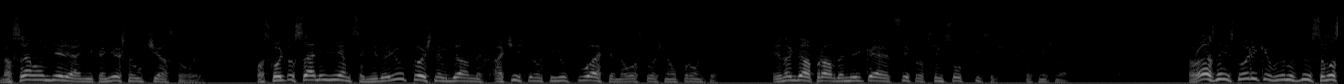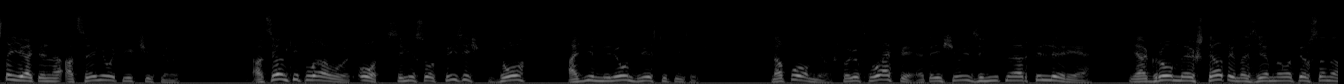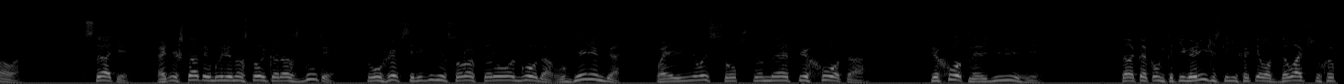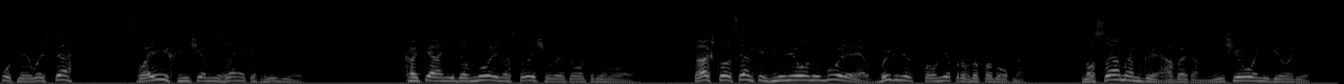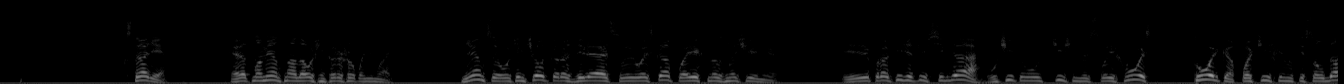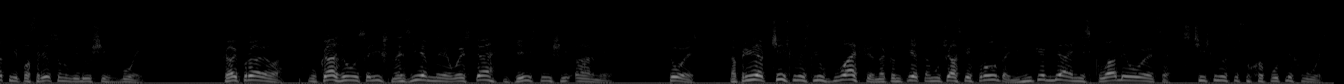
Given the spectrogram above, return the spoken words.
На самом деле они, конечно, участвовали. Поскольку сами немцы не дают точных данных о численности Люфтваффе на Восточном фронте, иногда, правда, мелькает цифра в 700 тысяч, что смешно, разные историки вынуждены самостоятельно оценивать их численность. Оценки плавают от 700 тысяч до 1 миллион 200 тысяч. Напомню, что Люфтваффе – это еще и зенитная артиллерия и огромные штаты наземного персонала. Кстати, эти штаты были настолько раздуты, что уже в середине 42 -го года у Геринга появилась собственная пехота, пехотные дивизии, так как он категорически не хотел отдавать сухопутные войска своих ничем не занятых людей хотя они давно и настойчиво этого требовали. Так что оценки в миллион и более выглядят вполне правдоподобно. Но сам МГ об этом ничего не говорит. Кстати, этот момент надо очень хорошо понимать. Немцы очень четко разделяют свои войска по их назначению. И практически всегда учитывают численность своих войск только по численности солдат, непосредственно ведущих бой. Как правило, указываются лишь наземные войска действующей армии. То есть, Например, численность Люфтваффе на конкретном участке фронта никогда не складывается с численностью сухопутных войск.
